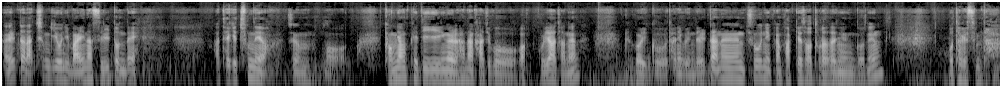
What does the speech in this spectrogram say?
아, 일단 아침 기온이 마이너스 1도인데 아, 되게 춥네요. 지금 뭐 경량 패딩을 하나 가지고 왔고요. 저는 그거 입고 다니고 있는데 일단은 추우니까 밖에서 돌아다니는 거는 못 하겠습니다.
